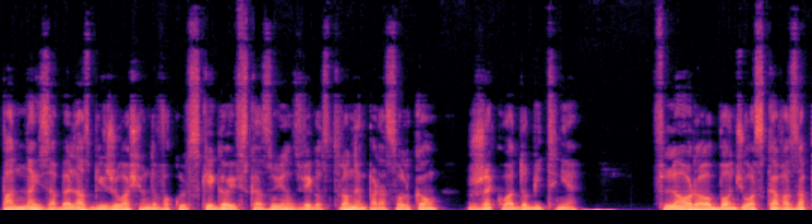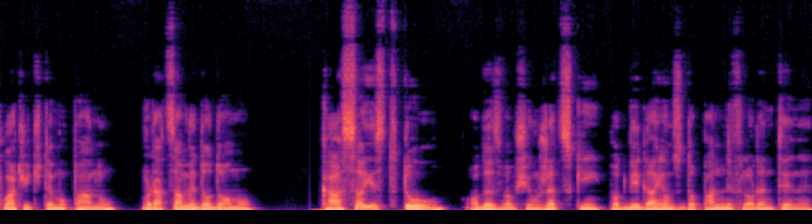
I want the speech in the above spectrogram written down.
Panna Izabela zbliżyła się do Wokulskiego i wskazując w jego stronę parasolką, rzekła dobitnie – Floro, bądź łaskawa zapłacić temu panu. Wracamy do domu. Kasa jest tu, odezwał się Rzecki, podbiegając do panny Florentyny.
